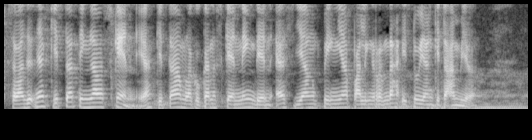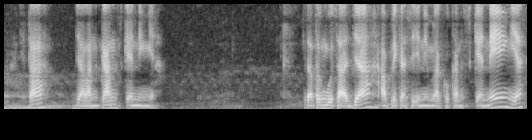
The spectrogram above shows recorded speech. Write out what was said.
Selanjutnya kita tinggal scan ya. Kita melakukan scanning DNS yang pingnya paling rendah itu yang kita ambil. Nah, kita jalankan scanningnya. Kita tunggu saja aplikasi ini melakukan scanning ya,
